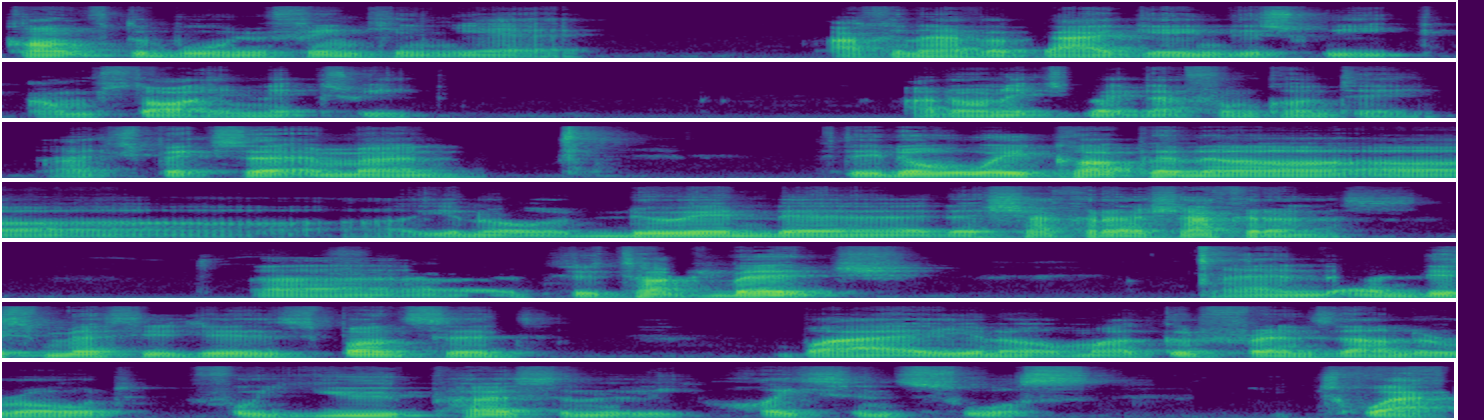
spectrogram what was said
comfortable in thinking, yeah, I can have a bad game this week. I'm starting next week. I don't expect that from Conte. I expect certain man, if they don't wake up and uh, uh you know, doing the the shakra chakras uh to touch bench. And and this message is sponsored by you know my good friends down the road for you personally, hoisin sauce, twat.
